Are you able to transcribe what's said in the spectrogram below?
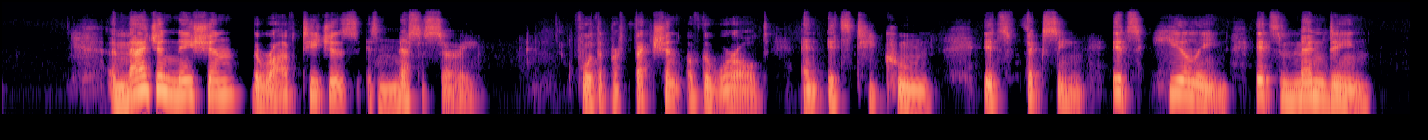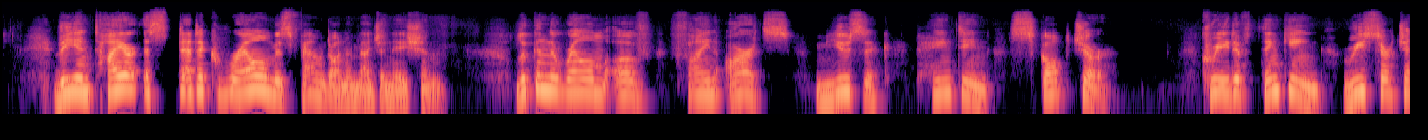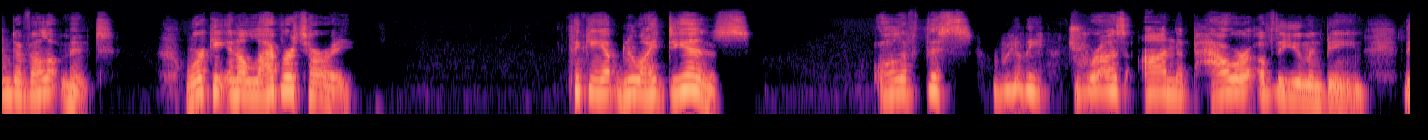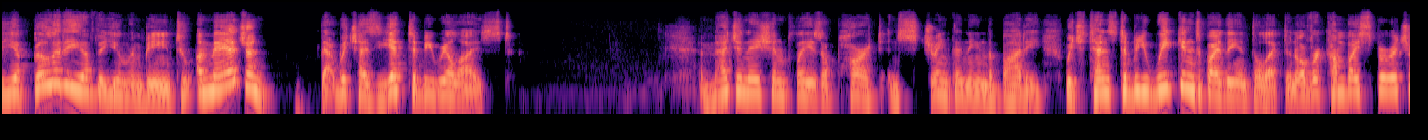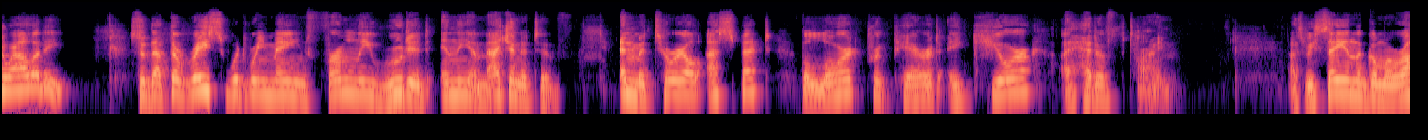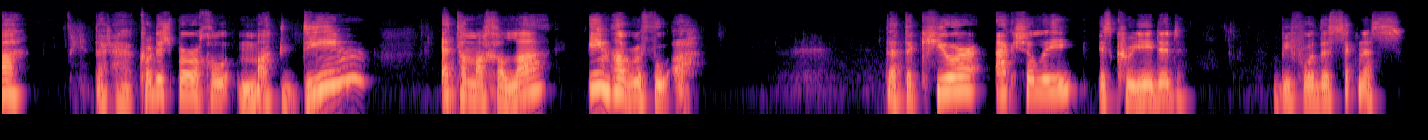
Imagination, the Rav teaches, is necessary for the perfection of the world and its tikkun, it's fixing, it's healing, it's mending. The entire aesthetic realm is found on imagination. Look in the realm of fine arts, music, painting, sculpture, creative thinking, research and development, working in a laboratory, thinking up new ideas. All of this really draws on the power of the human being, the ability of the human being to imagine that which has yet to be realized. Imagination plays a part in strengthening the body, which tends to be weakened by the intellect and overcome by spirituality, so that the race would remain firmly rooted in the imaginative and material aspect. The Lord prepared a cure ahead of time as we say in the Gemara, that HaKadosh Baruch Hu makdim et hamachala im harufu'ah. That the cure actually is created before the sickness.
